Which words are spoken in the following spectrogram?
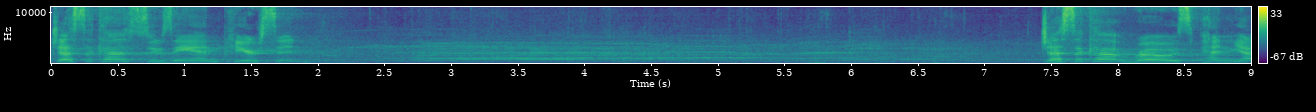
Jessica Suzanne Pearson. Jessica Rose Pena.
